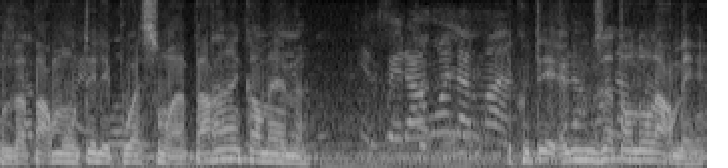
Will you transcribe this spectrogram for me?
On ne va pas remonter les poissons un par un quand même. Écoutez, nous attendons l'armée.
